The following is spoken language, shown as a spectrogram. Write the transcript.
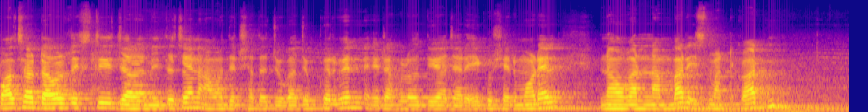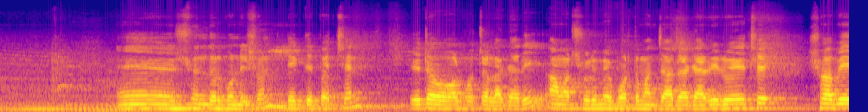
পালসার ডাবল ডিস্কটি যারা নিতে চান, আমাদের সাথে যোগাযোগ করবেন। এটা হলো দুই হাজার একুশের মডেল নওগাঁর নাম্বার, স্মার্ট কার্ড। সুন্দর কন্ডিশন দেখতে পাচ্ছেন। এটাও অল্প চলা গাড়ি। আমার শোরুমে বর্তমান যা যা গাড়ি রয়েছে, সবে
